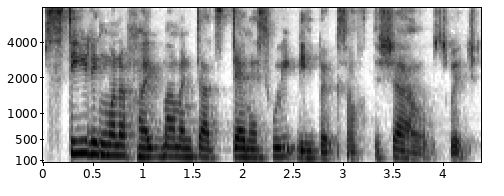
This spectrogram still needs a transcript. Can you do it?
stealing one of my mum and dad's Dennis Wheatley books off the shelves, which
